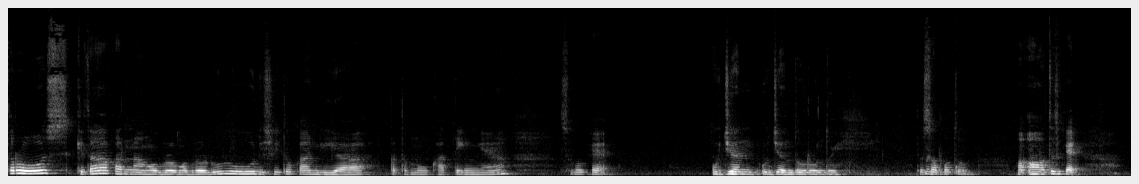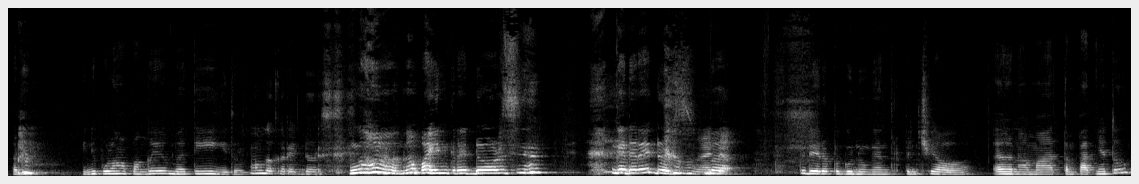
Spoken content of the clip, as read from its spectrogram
terus kita karena ngobrol-ngobrol dulu di situ kan dia ketemu cuttingnya suka kayak hujan hujan turun tuh terus aku tuh Heeh, terus kayak aduh ini pulang apa enggak ya mbak Ti gitu oh nggak ke Red Doors ngapain ke Red Doors? Nggak ada Red Doors, Mbak. ada. Itu daerah pegunungan terpencil. Eh, nama tempatnya tuh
